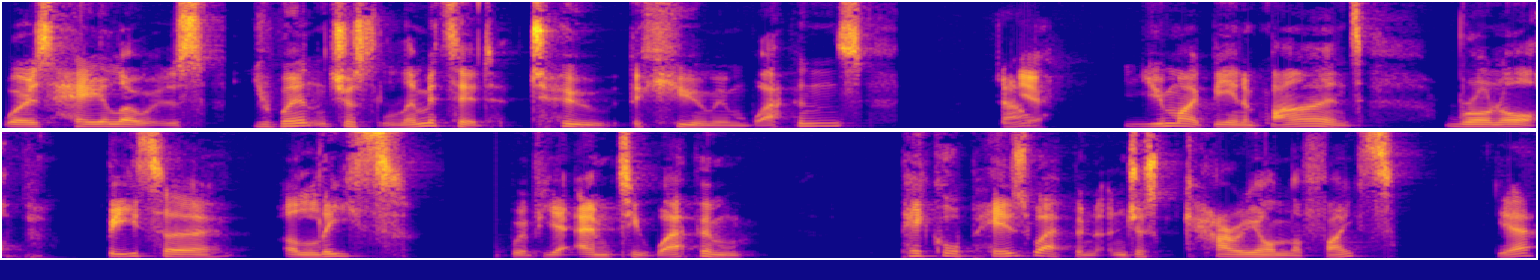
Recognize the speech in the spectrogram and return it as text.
Whereas Halo's, you weren't just limited to the human weapons. No. Yeah. You might be in a bind, run up, beat a elite with your empty weapon, pick up his weapon, and just carry on the fight. Yeah.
